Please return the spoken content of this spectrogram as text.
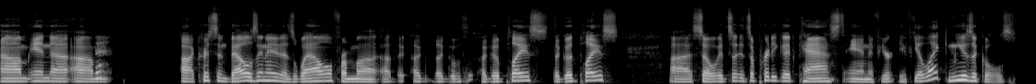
Um, and uh, um, uh, Kristen Bell's in it as well from uh, uh, the, uh, the good, a good place, the good place. Uh, so it's it's a pretty good cast, and if you're if you like musicals,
